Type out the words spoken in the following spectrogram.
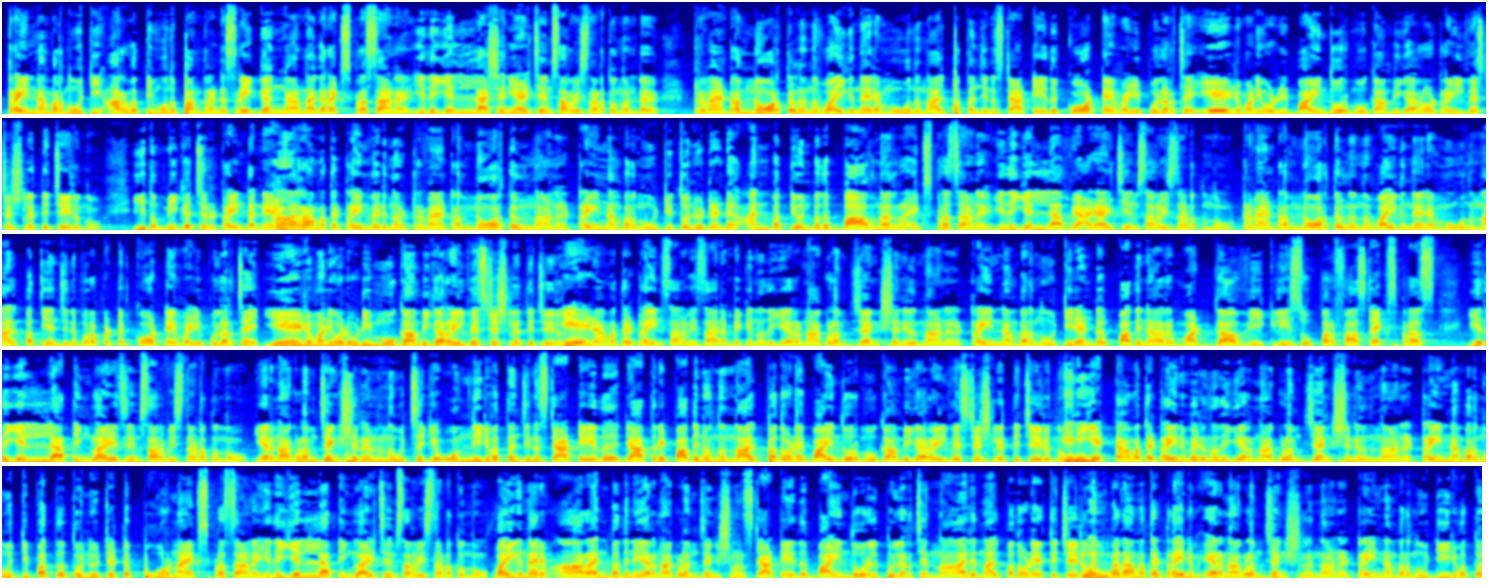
ട്രെയിൻ നമ്പർ നൂറ്റി അറുപത്തി മൂന്ന് പന്ത്രണ്ട് ശ്രീ ഗംഗാനഗർ എക്സ്പ്രസ് ആണ് ഇത് എല്ലാ ശനിയാഴ്ചയും സർവീസ് നടത്തുന്നുണ്ട്. ട്രിവാൻഡ്രം നോർത്തിൽ നിന്ന് വൈകുന്നേരം മൂന്ന് നാൽപ്പത്തഞ്ചിന് സ്റ്റാർട്ട് ചെയ്ത് കോട്ടയം വഴി പുലർച്ചെ ഏഴ് മണിയോടെ ബൈന്ദൂർ മൂകാംബിക റോഡ് റെയിൽവേ സ്റ്റേഷനിൽ എത്തിച്ചേരുന്നു. ഇത് മികച്ചൊരു ട്രെയിൻ തന്നെയാണ്. ആറാമത്തെ ട്രെയിൻ വരുന്നത് ട്രിവാൻഡ്രം നോർത്തിൽ നിന്നാണ്. ട്രെയിൻ നമ്പർ നൂറ്റി തൊണ്ണൂറ്റി രണ്ട് അൻപത്തി ഒൻപത് ഭാവ്നഗർ എക്സ്പ്രസ് ആണ് ഇത് എല്ലാ വ്യാഴാഴ്ചയും സർവീസ് നടത്തുന്നു. ട്രിവാൻഡ്രം നോർത്തിൽ നിന്ന് വൈകുന്നേരം മൂന്ന് നാൽപ്പത്തി അഞ്ചിന് പുറപ്പെട്ട് കോട്ടയം വഴി പുലർച്ചെ ഏഴ് മണിയോടുകൂടി മൂകാംബിക റെയിൽവേ സ്റ്റേഷനിൽ എത്തിച്ചേരുന്നു ഏഴാമത്തെ ട്രെയിൻ സർവീസ് ആരംഭിക്കുന്നത് എറണാകുളം ജംഗ്ഷനിൽ നിന്നാണ്. ട്രെയിൻ നമ്പർ നൂറ്റി രണ്ട് പതിനാറ് Madgaon weekly super fast express. ഇത് എല്ലാ തിങ്കളാഴ്ചയും സർവീസ് നടത്തുന്നു. എറണാകുളം ജംഗ്ഷനിൽ നിന്ന് ഉച്ചയ്ക്ക് ഒന്ന് ഇരുപത്തഞ്ചിന് സ്റ്റാർട്ട് ചെയ്ത് രാത്രി പതിനൊന്ന് നാൽപ്പതോടെ ബൈന്ദൂർ മൂകാംബിക റെയിൽവേ സ്റ്റേഷനിൽ എത്തിച്ചേരുന്നു. ഇനി എട്ടാമത്തെ ട്രെയിൻ വരുന്നത് എറണാകുളം ജംഗ്ഷനിൽ നിന്നാണ്. ട്രെയിൻ നമ്പർ നൂറ്റി പത്ത് തൊണ്ണൂറ്റെട്ട് പൂർണ എക്സ്പ്രസ് ആണ്. ഇത് എല്ലാ തിങ്കളാഴ്ചയും സർവീസ് നടത്തുന്നു. വൈകുന്നേരം ആറ് അൻപതിന് എറണാകുളം ജംഗ്ഷനിൽ സ്റ്റാർട്ട് ചെയ്ത് ബൈന്ദൂറിൽ പുലർച്ചെ നാല് നാൽപ്പതോടെ എത്തിച്ചേരും ഒൻപതാമത്തെ ട്രെയിനും എറണാകുളം ജംഗ്ഷനിൽ നിന്നാണ്. ട്രെയിൻ നമ്പർ നൂറ്റി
